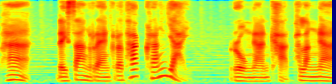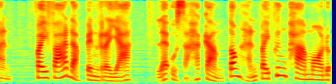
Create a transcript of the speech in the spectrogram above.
2025 ได้สร้างแรงกระทักครั้งใหญ่ โรงงานขาดพลังงาน ไฟฟ้าดับเป็นระยะ และอุตสาหกรรมต้องหันไปพึ่งพามอโด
